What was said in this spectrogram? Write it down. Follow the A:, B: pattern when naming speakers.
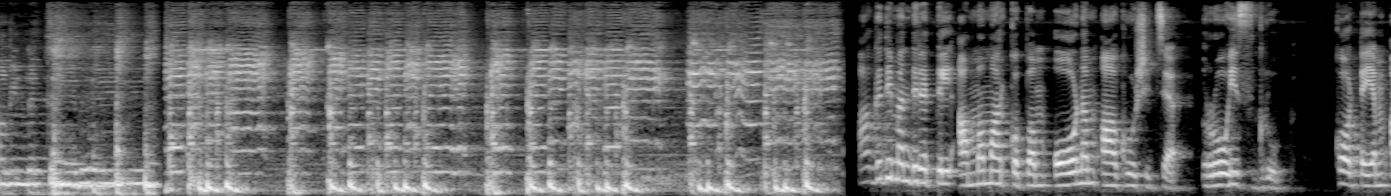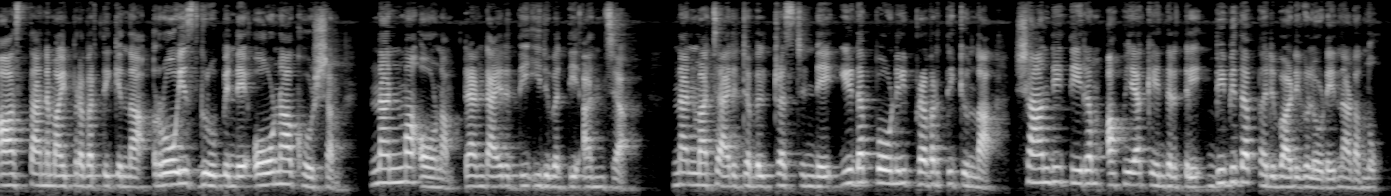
A: അഗതി മന്ദിരത്തിൽ അമ്മമാർക്കൊപ്പം ഓണം ആഘോഷിച്ച് റോയിസ് ഗ്രൂപ്പ്. കോട്ടയം ആസ്ഥാനമായി പ്രവർത്തിക്കുന്ന റോയിസ് ഗ്രൂപ്പിന്റെ ഓണാഘോഷം നന്മ ഓണം രണ്ടായിരത്തി ഇരുപത്തി അഞ്ച് നന്മ ചാരിറ്റബിൾ ട്രസ്റ്റിന്റെ ഇടപ്പോണിൽ പ്രവർത്തിക്കുന്ന ശാന്തി തീരം അഭയ കേന്ദ്രത്തിൽ വിവിധ പരിപാടികളോടെ നടന്നു.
